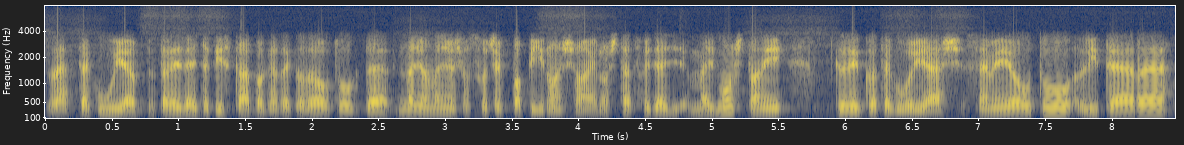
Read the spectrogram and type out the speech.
lettek újabb, tehát egyre tisztábbak ezek az autók, de nagyon-nagyon sokszor csak papíron sajnos. Tehát, hogy egy, egy mostani középkategóriás személyautó literre,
